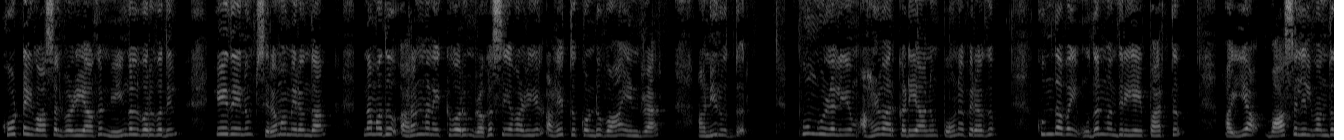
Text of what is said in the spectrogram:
கோட்டை வாசல் வழியாக நீங்கள் வருவதில் ஏதேனும் சிரமம் இருந்தால் நமது அரண்மனைக்கு வரும் ரகசிய வழியில் அழைத்து கொண்டு வா என்றார் அனிருத்தர். பூங்குழலியும் ஆழ்வார்க்கடியானும் போன பிறகு குந்தவை முதன் மந்திரியை பார்த்து ஐயா வாசலில் வந்து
